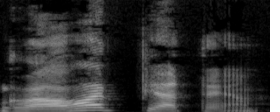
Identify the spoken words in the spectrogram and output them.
Глава пятая.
